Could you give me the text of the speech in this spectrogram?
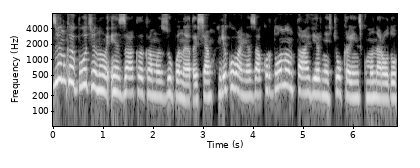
Дзвінки Путіну із закликами зупинитися, лікування за кордоном та вірність українському народу.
